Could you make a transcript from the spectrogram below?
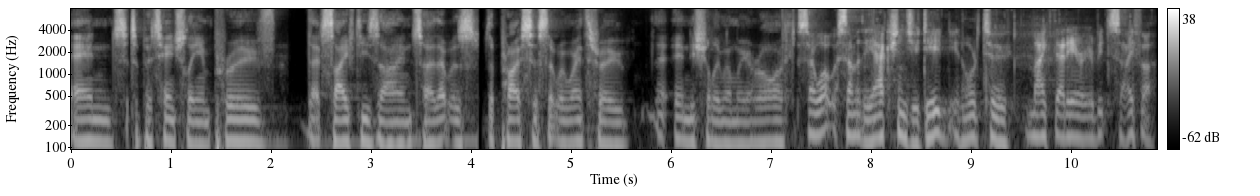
and to potentially improve that safety zone. So that was the process that we went through initially when we arrived. So, what were some of the actions you did in order to make that area a bit safer?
